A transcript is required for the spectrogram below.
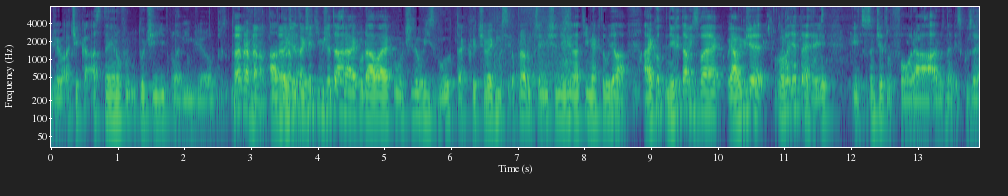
že jo, a čeká a stejně jenom furt útočí levým, že jo. To je pravda, no. A to takže, pravda. takže tím, že ta hra jako dává jako určitou výzvu, tak člověk musí opravdu přemýšlet někdy nad tím, jak to udělá. A jako někdy ta výzva je, já vím, že ohledně té hry, i co jsem četl fora a různé diskuze,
